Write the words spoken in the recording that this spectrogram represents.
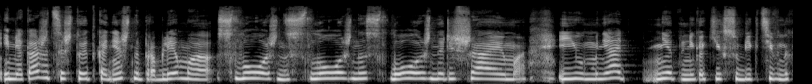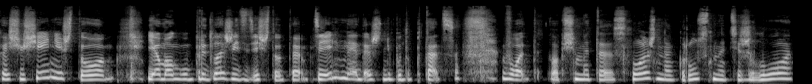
И мне кажется, что это, конечно, проблема сложно, сложно, сложно решаема. И у меня нет никаких субъективных ощущений, что я могу предложить здесь что-то отдельное, даже не буду пытаться. Вот. В общем, это сложно, грустно, тяжело.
